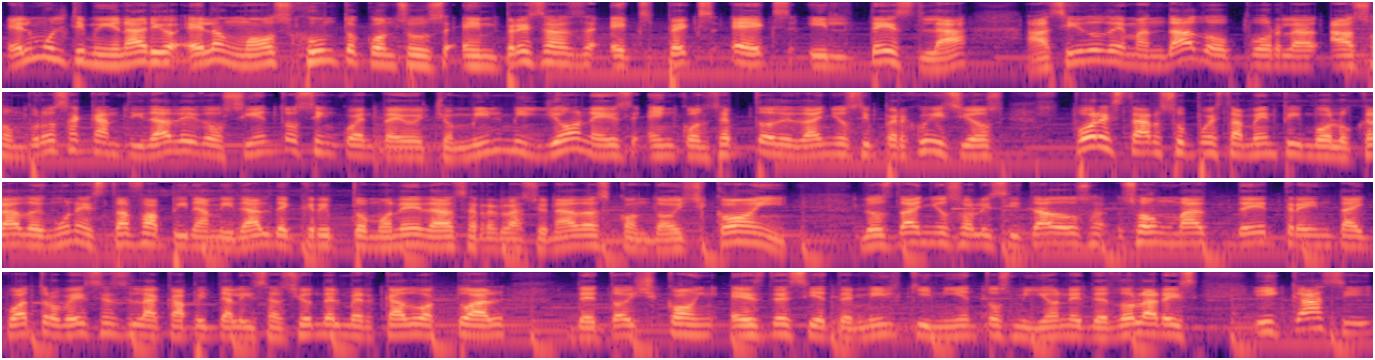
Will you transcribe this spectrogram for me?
El multimillonario Elon Musk, junto con sus empresas SpaceX y Tesla, ha sido demandado por la asombrosa cantidad de 258 mil millones en concepto de daños y perjuicios por estar supuestamente involucrado en una estafa piramidal de criptomonedas relacionadas con Dogecoin. Los daños solicitados son más de 34 veces la capitalización del mercado actual de Dogecoin es de 7.500 millones de dólares y casi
